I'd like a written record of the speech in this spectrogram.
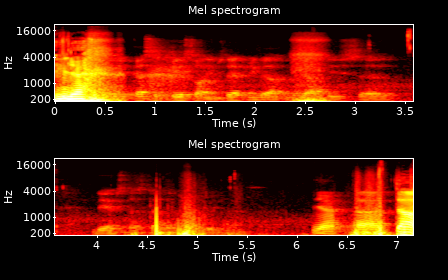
Jā. Tā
